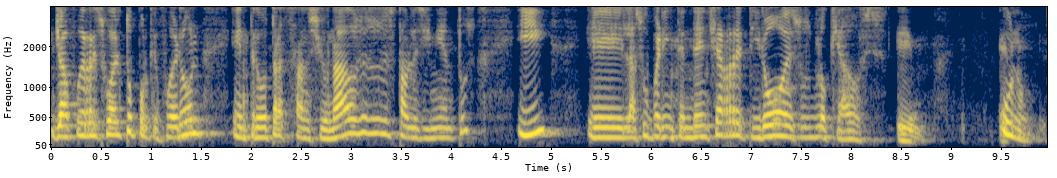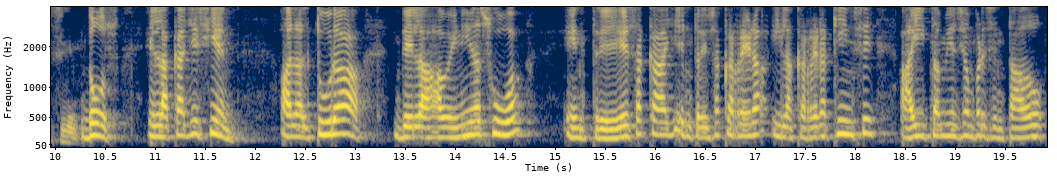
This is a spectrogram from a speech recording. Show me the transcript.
Ya fue resuelto porque fueron, entre otras, sancionados esos establecimientos y eh, la superintendencia retiró esos bloqueadores. y, Uno. sí. Dos, en la calle 100, a la altura de la avenida Suba, entre esa calle, entre esa carrera y la carrera 15, ahí también se han presentado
